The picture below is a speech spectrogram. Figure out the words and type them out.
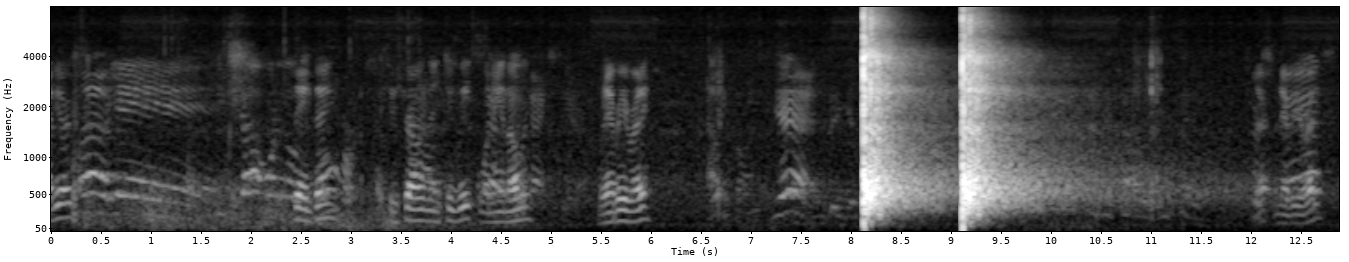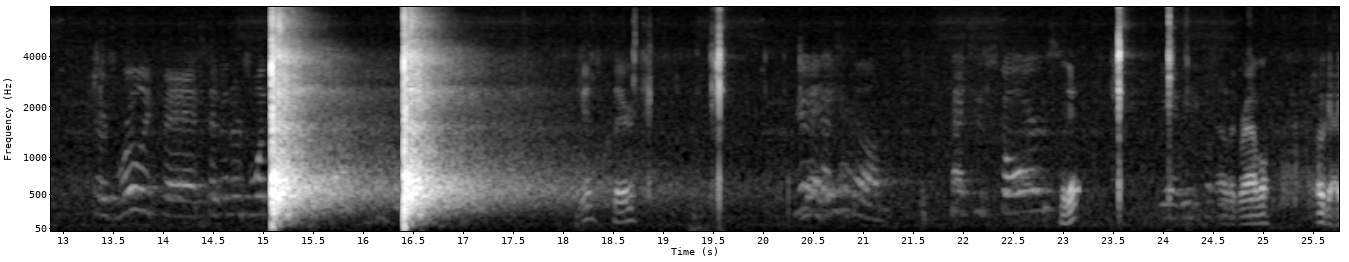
Five yards. Oh yeah, yeah, yeah, yeah, yeah. He shot one of those. Same thing. Two strong and then two weak. One hand only. Whenever you're ready. Yeah. Whenever you're ready. There's really fast, and then there's one. Okay. Clear. Yeah, that's um, Texas Stars. Out of the gravel. Okay.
